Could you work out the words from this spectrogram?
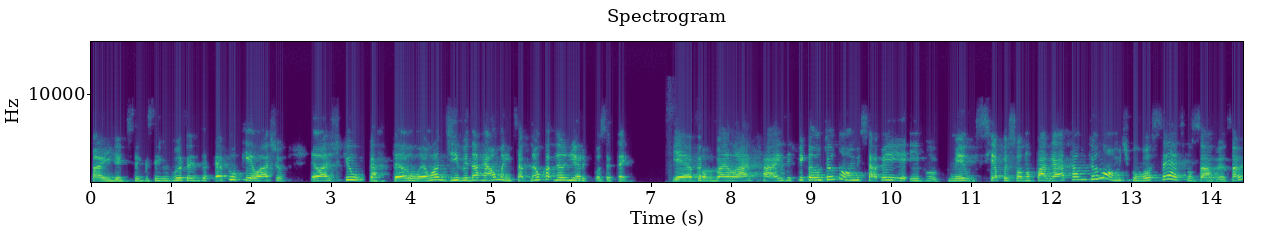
Ai, gente, se, se você, é porque eu acho, eu acho que o cartão é uma dívida realmente, sabe? Não é não é o dinheiro que você tem. E aí a pessoa vai lá e faz e fica no teu nome, sabe? E, e meu, se a pessoa não pagar, tá no teu nome. Tipo, você é responsável, sabe?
